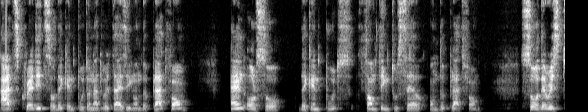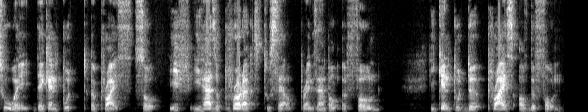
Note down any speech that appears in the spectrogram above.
ads credit so they can put on advertising on the platform and also they can put something to sell on the platform. So there is two way. They can put a price. So if he has a product to sell, for example, a phone, he can put the price of the phone,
